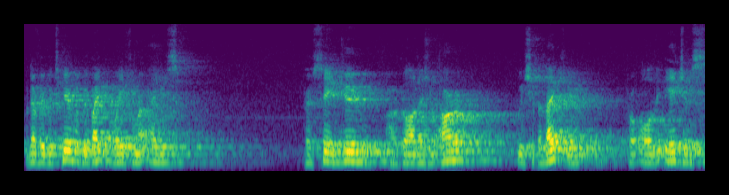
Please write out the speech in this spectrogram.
when every tear will be wiped away from our eyes. For seeing you, our God, as you are, we shall be like you for all the ages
